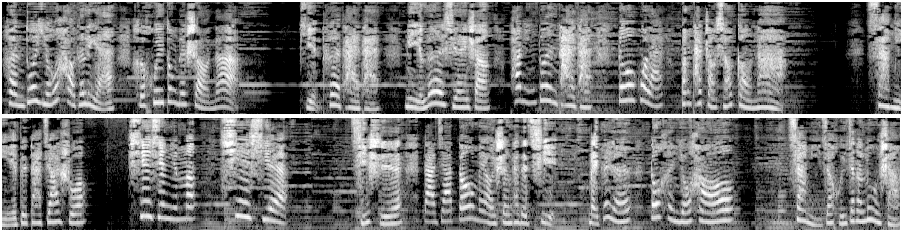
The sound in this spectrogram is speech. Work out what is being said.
很多友好的脸和挥动的手呢。品特太太、米勒先生、帕宁顿太太都过来帮他找小狗呢。萨米对大家说：“谢谢您们，谢谢。”其实大家都没有生他的气，每个人都很友好哦。萨米在回家的路上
